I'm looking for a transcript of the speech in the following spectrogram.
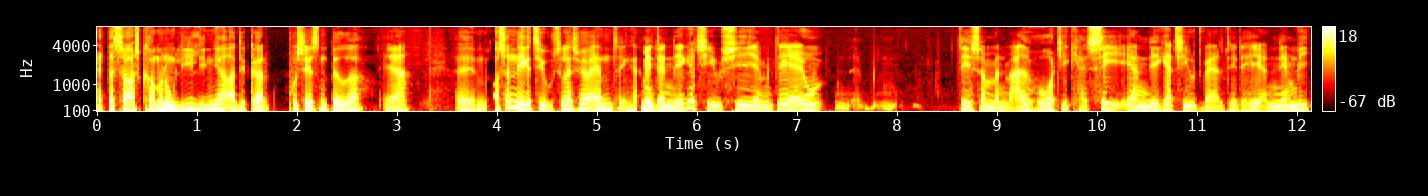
at der så også kommer nogle lige linjer, og det gør processen bedre. Ja. Øhm, og så negativ, så lad os høre anden ting her. Men den negative side, jamen det er jo det, som man meget hurtigt kan se, er negativt ved alt det her, nemlig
